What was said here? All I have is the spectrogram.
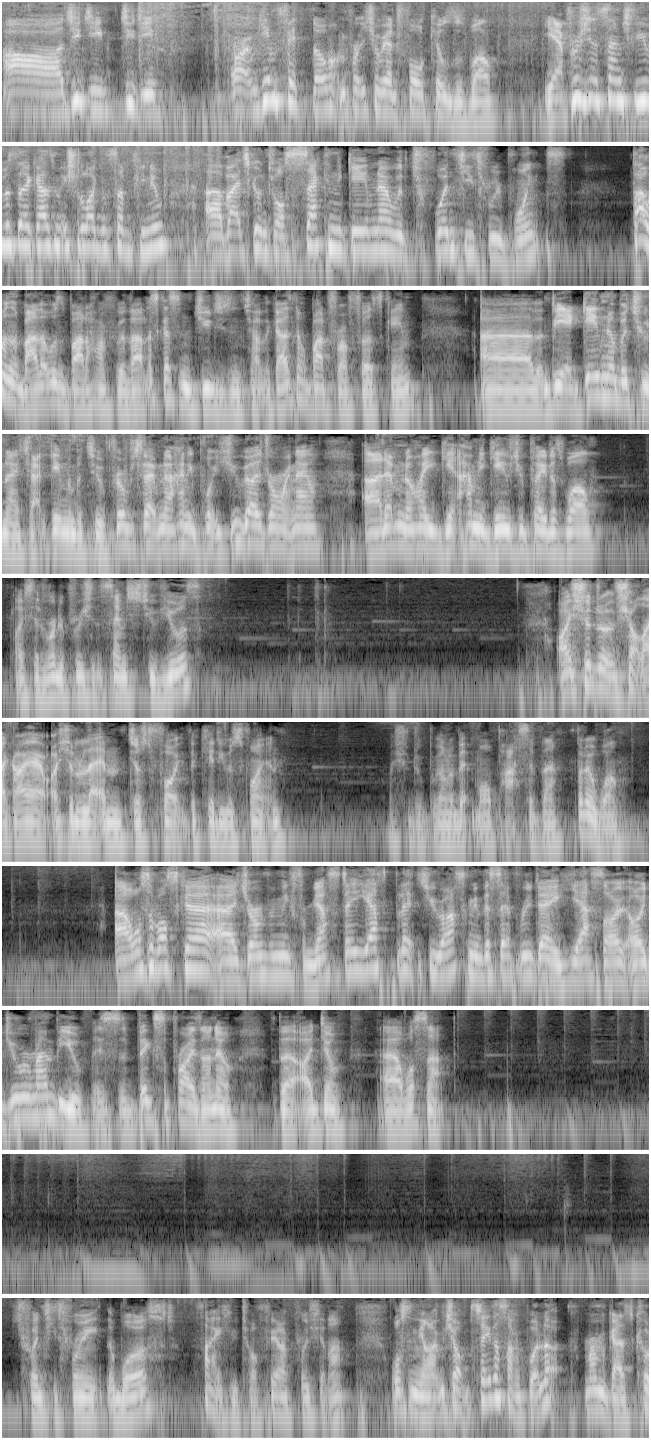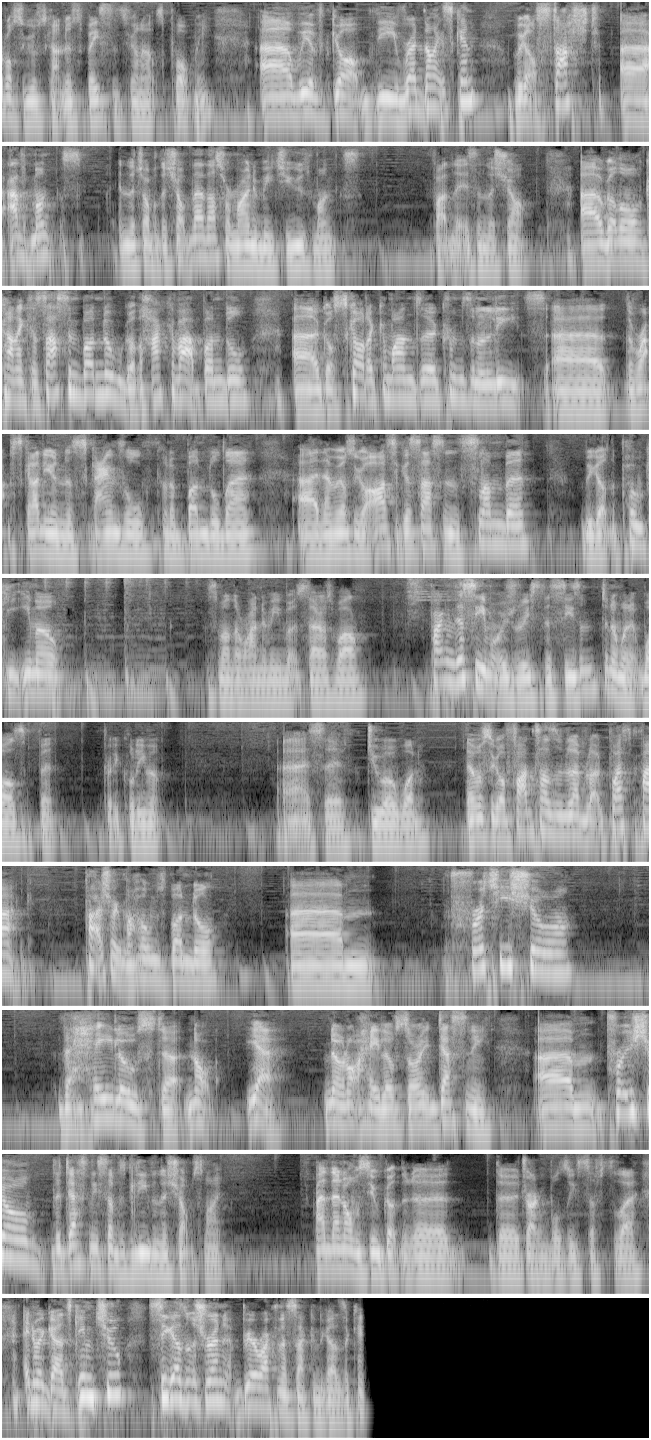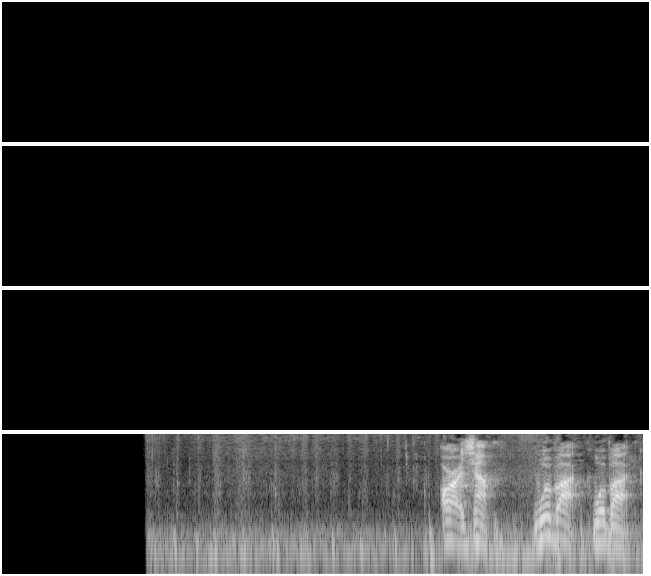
Ah, uh, GG, GG. Alright, we came fifth though. I'm pretty sure we had four kills as well. Yeah, appreciate the century viewers there, guys. Make sure to like and sub if you're new. Uh, about to go into our second game now with 23 points. That wasn't bad. That wasn't bad. I'm happy with that. Let's get some GGs in chat, guys. Not bad for our first game. Uh, but yeah, game number two now, chat. Game number two. Feel free to let me know how many points you guys are on right now. Uh, let me know how you get, how many games you played as well. Like I said, really appreciate the 72 viewers. I should have shot that guy out. I should have let him just fight the kid he was fighting. I should have gone a bit more passive there. But oh well. Uh, what's up, Oscar? Uh, do you remember me from yesterday? Yes, Blitz, you ask me this every day. Yes, I, I do remember you. It's a big surprise, I know. But I do. Uh, what's that? Twenty-three, the worst. Thank you, Toffee. I appreciate that. What's in the item shop today? Let's have a quick look. Remember, guys, code also goes to no spaces if you want to support me. Uh, we have got the Red Knight skin. We got stashed uh, and monks in the top of the shop there. That's reminding me to use monks. The fact that it's in the shop. Uh, we've got the Volcanic Assassin bundle, we've got the Hacivat bundle, uh, got Scotta Commander, Crimson Elites, uh, the Rapscallion and Scoundrel kind of bundle there. Uh, then we also got Arctic Assassin Slumber, we got the Pokey emote, some other random emotes there as well. Apparently this emote was released this season, don't know when it was, but pretty cool emote. Uh, it's a duo one. Then we also got Phantasm Level Up Quest Pack, Patrick Mahomes bundle, um, pretty sure the Halo stuff, not, yeah, no, not Halo, sorry, Destiny. Um, pretty sure the Destiny stuff is leaving the shop tonight. And then obviously we've got the the Dragon Ball Z stuff still there. Anyway, guys, game two. See you guys the Shrine. Be right back in a second, guys. Okay. All right, champ. We're back. We're back.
